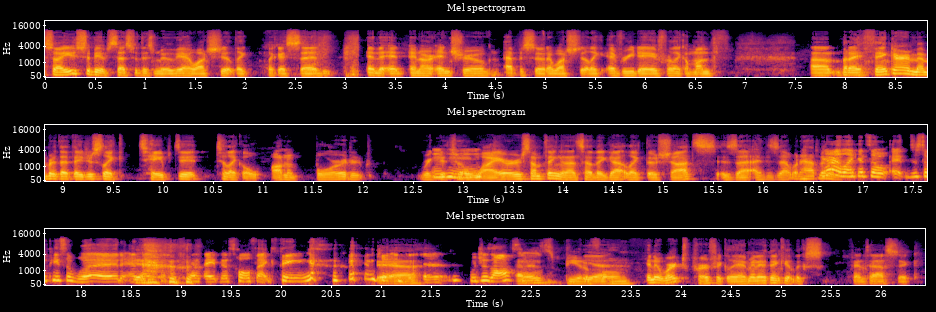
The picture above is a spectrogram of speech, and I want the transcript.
so I used to be obsessed with this movie. I watched it like like I said in the in, in our intro episode. I watched it like every day for like a month. Um, but I think I remember that they just like taped it to like a on a board or rigged it to a Mhm. wire or something, and that's how they got like those shots. Is that is that what happened? yeah like it's a it- just a piece of wood and Yeah. then they made this whole like thing Yeah. it, which is awesome That is beautiful. and it worked perfectly. I mean, I think it looks fantastic.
